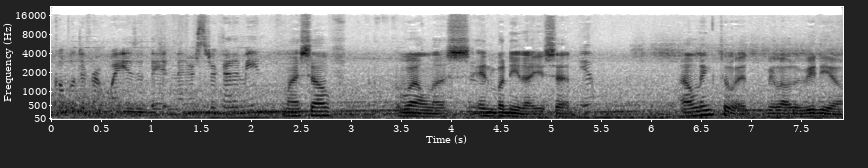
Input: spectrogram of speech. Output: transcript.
a couple different ways that they administer ketamine. myself wellness in Bonita. You said Yep. I'll link to it below the video.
